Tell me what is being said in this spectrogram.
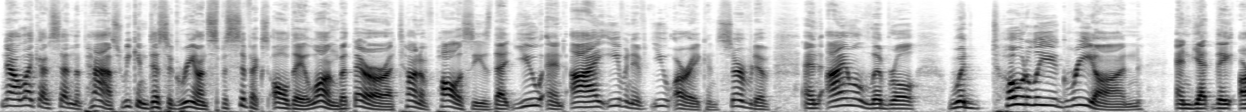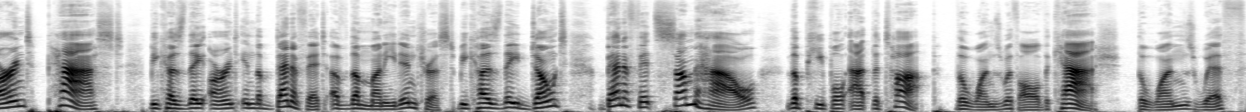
Now, like I've said in the past, we can disagree on specifics all day long, but there are a ton of policies that you and I, even if you are a conservative and I am a liberal, would totally agree on, and yet they aren't passed because they aren't in the benefit of the moneyed interest, because they don't benefit somehow the people at the top, the ones with all the cash, the ones with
